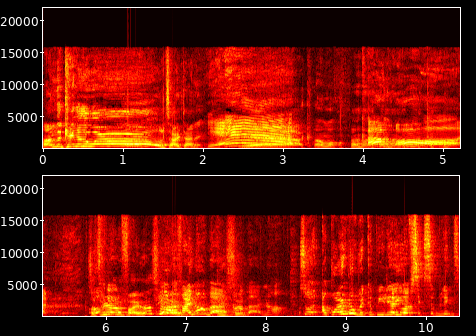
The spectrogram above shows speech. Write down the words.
I'm the king of the world. Titanic. Yeah. Yeah. Come on. Come on. So three out of five. That's Three out of right. five, not bad, Decent. not bad, no. So according to Wikipedia, you have six siblings,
